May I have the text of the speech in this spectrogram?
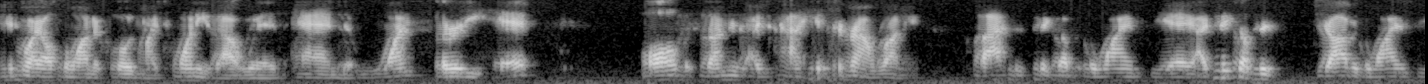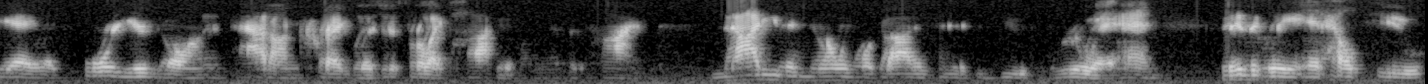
and who I also wanted to close my 20s out with. And once 30 hit, all of a sudden I just kind of hit the ground running. Classes picked up at the YMCA. I picked up this job at the YMCA like four years ago on an ad on Craigslist just for like pocket money at the time, not even knowing what God intended to do through it. And physically, it helped to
